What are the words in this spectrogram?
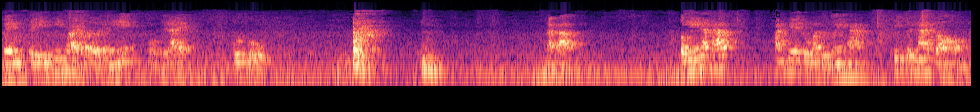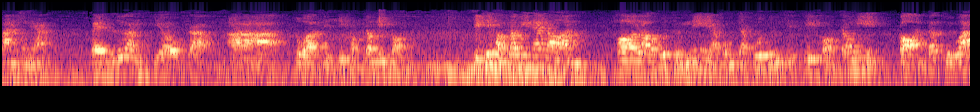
เป็นซีนที่เท่าไหร่แล้วเอออันนี้ ผมจะได้พูดถูกนะครับ ตรงนี้นะครับท่านที่ได้ดูมาถึงตรงนี้ฮะที่ขึ้นหน้าจอของท่านตรงนี้เป็นเรื่องเกี่ยวกับตัวสิทธิของเจ้าหนี้ก่อน สิทธิของเจ้าหนี้แน่นอน พอเราพูดถึงหนี้เนี่ยผมจะพูดถึงสิทธิของเจ้าหนี้ก่อนก็คือว่า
